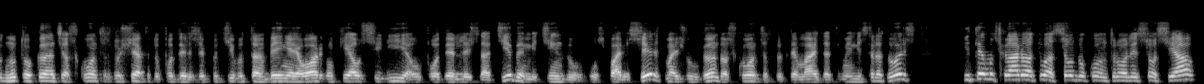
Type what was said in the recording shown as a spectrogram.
no, tocante às contas do chefe do Poder Executivo, também é órgão que auxilia o Poder Legislativo, emitindo os pareceres, mas julgando as contas dos demais administradores, e temos, claro, a atuação do controle social,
